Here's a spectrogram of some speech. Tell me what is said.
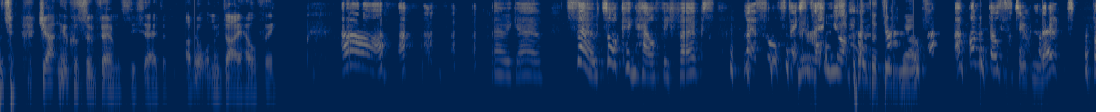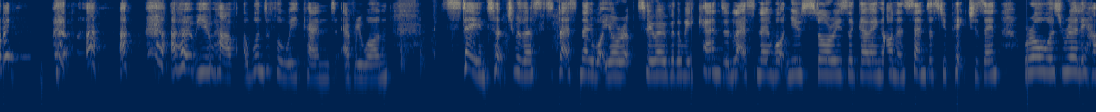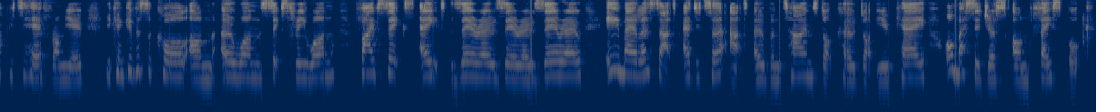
Jack Nicholson famously said, "I don't want to die healthy." Ah, there we go. So, talking healthy, folks, let's all stay safe. On that positive note, I'm on a positive note. I hope you have a wonderful weekend, everyone. Stay in touch with us. Let us know what you're up to over the weekend and let us know what news stories are going on and send us your pictures in. We're always really happy to hear from you. You can give us a call on 01631 568000, email us at editor at obantimes.co.uk or message us on Facebook.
